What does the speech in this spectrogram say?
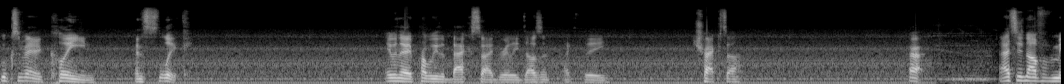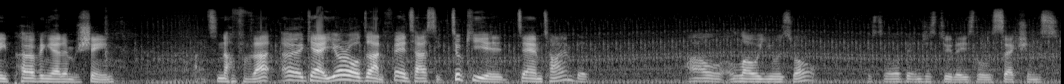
Looks very clean and slick. Even though probably the backside really doesn't, like the tractor. That's enough of me perving at a machine. That's enough of that. Okay, you're all done. Fantastic. Took you a damn time, but I'll lower you as well. Just a little bit and just do these little sections.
